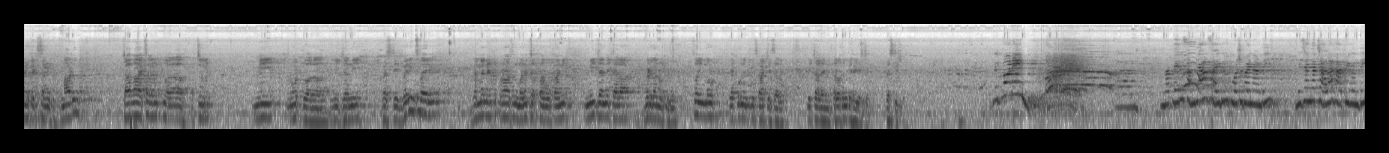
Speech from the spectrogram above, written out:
అండ్ ఎక్సలెంట్ మేడం చాలా ఎక్సలెంట్ అచీవ్మెంట్ uh, మీ నోట్ ద్వారా మీ journey prestige very inspiring women ఎంటర్ప్రినర్స్ని మనం చెప్తాము కానీ మీ జర్నీ చాలా విడిగానే ఉంటుంది. సో ఈ నోట్ ఎప్పటి నుంచి స్టార్ట్ చేశారు? మీరు చాలా తర్వాత మీకు హై చేశారు ప్రెస్టీజ్ గుడ్ మార్నింగ్ నా పేరు సంధ్య సైదులు పోషబైన అండి. నిజంగా చాలా హ్యాపీగా ఉంది.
